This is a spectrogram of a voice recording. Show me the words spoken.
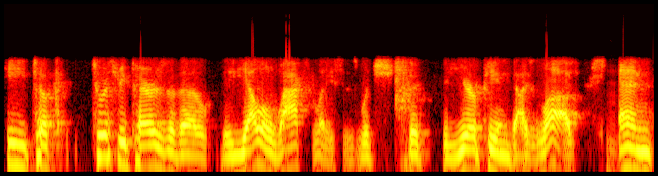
he took two or three pairs of the, the yellow wax laces, which the, the European guys love, and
